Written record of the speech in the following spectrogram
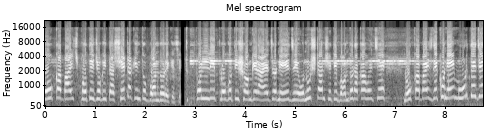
নৌকা বাইচ প্রতিযোগিতা, সেটা কিন্তু বন্ধ রেখেছে। পল্লী প্রগতি সংঘের আয়োজনে যে অনুষ্ঠান, সেটি বন্ধ রাখা হয়েছে। নৌকা বাইচ, দেখুন, এই মুহূর্তে যে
